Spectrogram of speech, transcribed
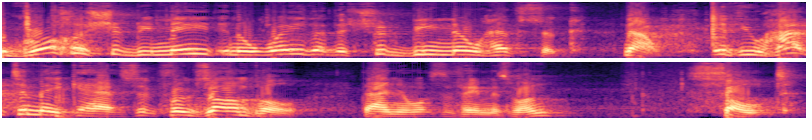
the bracha should be made in a way that there should be no hefsek. Now, if you had to make a hefsek, for example, Daniel, what's the famous one? Salt.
